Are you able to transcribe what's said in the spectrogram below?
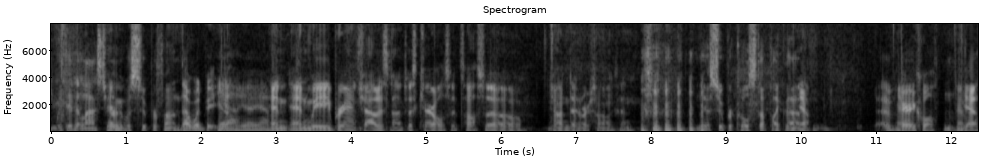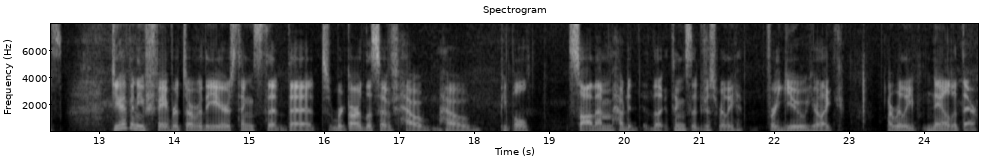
We did it last year. And- it was super fun. That would be. yeah. Yeah, yeah, yeah. And, and we branch out. It's not just carols, it's also John Denver songs. And yeah, super cool stuff like that. yeah. Uh, very cool. Yeah. Yes. Do you have any favorites over the years? Things that that, regardless of how how people saw them, how did the things that just really for you, you're like, I really nailed it there.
